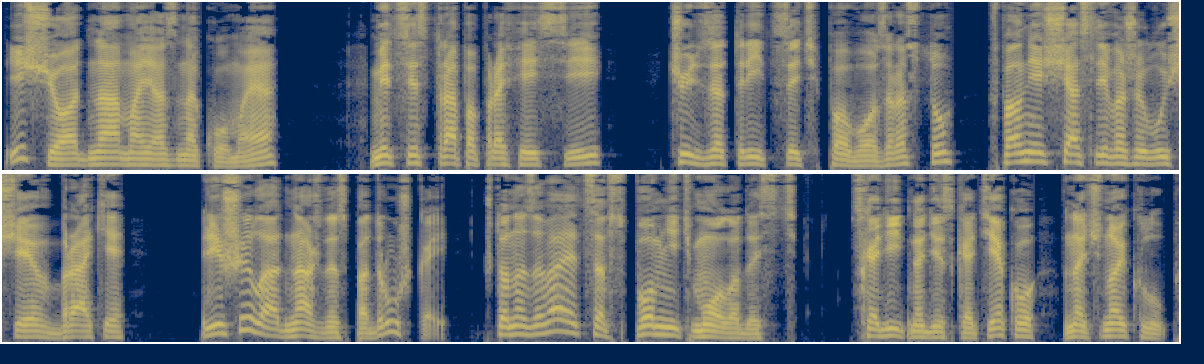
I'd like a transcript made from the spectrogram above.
Еще одна моя знакомая, медсестра по профессии, чуть за 30 по возрасту, вполне счастливо живущая в браке, решила однажды с подружкой, что называется вспомнить молодость, сходить на дискотеку в ночной клуб.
